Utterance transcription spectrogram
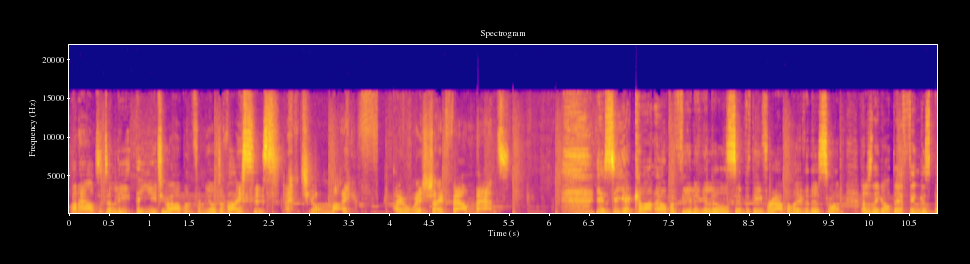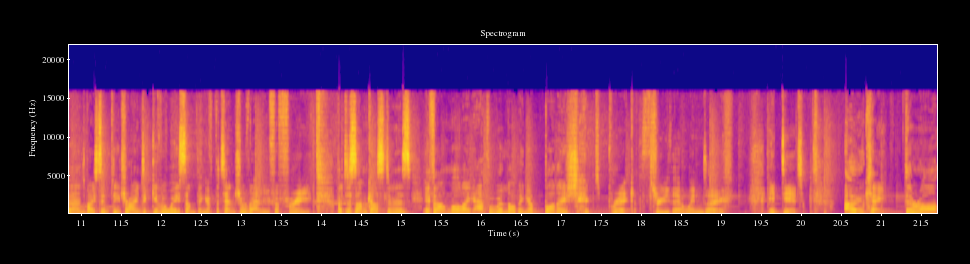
on how to delete the U2 album from your devices and your life. I wish I'd found that. You see, you can't help but feeling a little sympathy for Apple over this one, as they got their fingers burned by simply trying to give away something of potential value for free. But to some customers, it felt more like Apple were lobbing a Bono-shaped brick through their window. It did. Okay, there are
